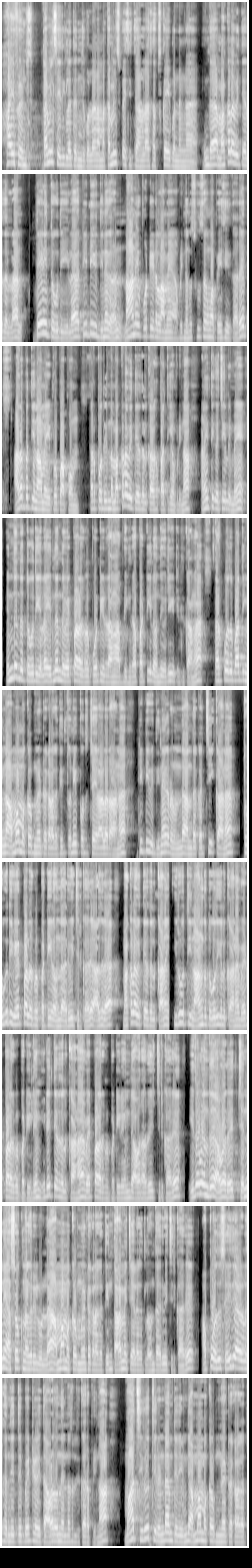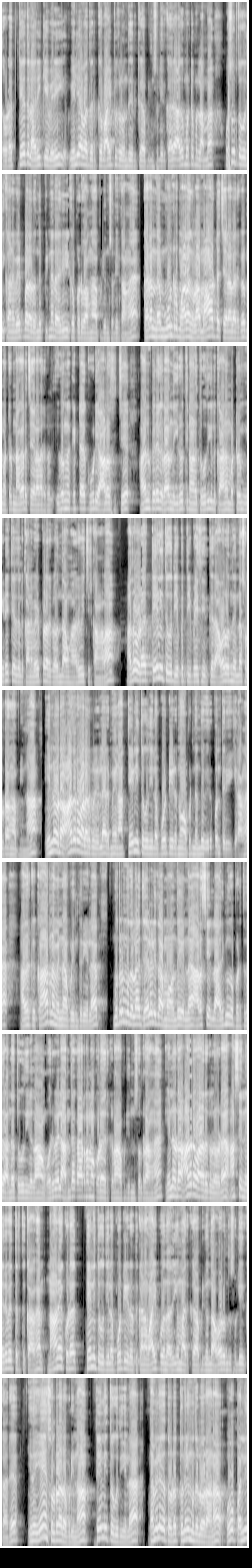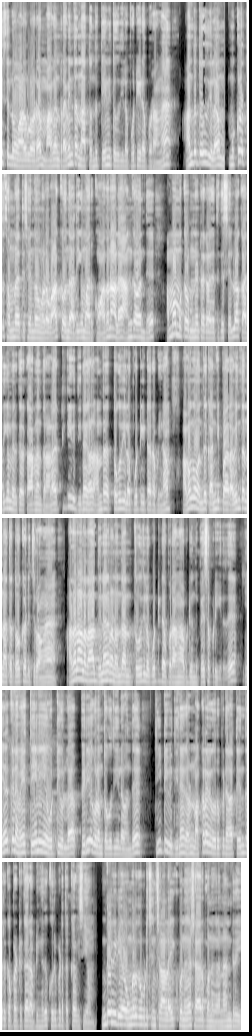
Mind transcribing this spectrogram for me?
Hi friends Tamil செய்திகளை தெரிஞ்சுக்கொள்ள நம்ம Tamil Spacey சேனலை சப்ஸ்கிரைப் பண்ணுங்க. இந்த மக்களவைத் தேர்தலில் தேனி தொகுதியில் டிடிவி தினகரன் நானே போட்டியிடலாமே அப்படின்னு வந்து சூசகமாக பேசியிருக்காரு. அதை பற்றி நாம இப்போ பார்ப்போம். தற்போது இந்த மக்களவைத் தேர்தலுக்காக பார்த்தீங்க அப்படின்னா அனைத்து கட்சிகளுமே எந்தெந்த தொகுதிகளில் எந்தெந்த வேட்பாளர்கள் போட்டியிடுறாங்க அப்படிங்கிற பட்டியலை வந்து வெளியிட்டு இருக்காங்க. தற்போது பார்த்தீங்கன்னா அம்மா மக்கள் முன்னேற்ற கழகத்தின் துணை பொதுச் செயலாளரான டிடிவி தினகரன் வந்து அந்த கட்சிக்கான தொகுதி வேட்பாளர்கள் பட்டியலை வந்து அறிவிச்சிருக்காரு. அதுல மக்களவைத் தேர்தலுக்கான இருபத்தி நான்கு தொகுதிகளுக்கான வேட்பாளர்கள் பட்டியலையும் இடைத்தேர்தலுக்கான வேட்பாளர்கள் பட்டியலையும் வந்து அவர் அறிவிச்சிருக்காரு. இதை வந்து அவர் சென்னை அசோக் நகரில் உள்ள அம்மா மக்கள் முன்னேற்ற கழகத்தின் தலைமைச் செயலகத்தில் வந்து அறிவிச்சிருக்காரு. அப்போது செய்தியாளர்களை சந்தித்து பேட்டியளித்த அவர் வந்து என்ன சொல்லியிருக்காரு அப்படின்னா மார்ச் இருபத்தி ரெண்டாம் தேதி வந்து அம்மா மக்கள் முன்னேற்ற கழகத்தோட தேர்தல் அறிக்கை வெளி வெளியாவதற்கு வாய்ப்புகள் வந்து இருக்கு அப்படின்னு சொல்லியிருக்காரு. அது மட்டும் இல்லாம ஒசூர் தொகுதிக்கான வேட்பாளர் வந்து பின்னர் அறிவிக்கப்படுவாங்க அப்படின்னு சொல்லியிருக்காங்க. கடந்த மூன்று மாதங்களா மாவட்ட செயலாளர்கள் மற்றும் நகர செயலாளர்கள் இவங்க கிட்ட கூடி ஆலோசிச்சு அதன் பிறகுதான் இந்த இருபத்தி நாலு தொகுதிகளுக்கான மற்றும் இடைத்தேர்தலுக்கான வேட்பாளர்கள் வந்து அவங்க அறிவிச்சிருக்காங்களாம். அதோட தேனி தொகுதியை பத்தி பேசியிருக்காரு. அவர் வந்து என்ன சொல்றாங்க அப்படின்னா என்னோட ஆதரவாளர்கள் எல்லாருமே நான் தேனி தொகுதியில போட்டியிடணும் அப்படின்னு வந்து விருப்பம் தெரிவிக்கிறாங்க. அதற்கு காரணம் என்ன அப்படின்னு தெரியல. முதல் முதல்ல ஜெயலலிதா அம்மா வந்து என்ன அரசியலில் அறிமுகப்படுத்துது அந்த தொகுதியில தான் ஒருவேளை அந்த காரணமா கூட இருக்கலாம் அப்படின்னு சொல்றாங்க. என்னோட ஆதரவாளர்களோட ஆசையை நிறைவேற்றுறதுக்காக நானே கூட தேனி தொகுதியில போட்டியிடுறதுக்கான வாய்ப்பு வந்து அதிகமா இருக்கு அப்படின்னு வந்து அவர் வந்து சொல்லியிருக்காரு. இதை ஏன் சொல்றாரு அப்படின்னா தேனி தொகுதியில தமிழகத்தோட துணை முதல்வரான ஓ பன்னீர்செல்வம் அவர்களோட மகன் ரவீந்திரநாத் வந்து தேனி தொகுதியில போட்டியிட போறாங்க. அந்த தொகுதியில முக்குளத்து சமுதாயத்தை சேர்ந்தவங்களோட வாக்கு வந்து அதிகமா இருக்கும். அதனால அங்க வந்து அம்மா மக்கள் முன்னேற்ற கழகத்துக்கு செல்வாக்கு அதிகம் இருக்கிற காரணத்தினால டிடிவி தினகரன் அந்த தொகுதியில போட்டிட்டார் அப்படின்னா அவங்க வந்து கண்டிப்பா ரவீந்திரநாத்தை தோக்கடிச்சிருவாங்க அதனாலதான் தினகரன் வந்து அந்த தொகுதியில போட்டிட போறாங்க அப்படி வந்து பேசப்படுகிறது. ஏற்கனவே தேனியை ஒட்டியுள்ள பெரியகுளம் தொகுதியில வந்து டிடிவி தினகரன் மக்களவை உறுப்பினராக தேர்ந்தெடுக்கப்பட்டிருக்காரு அப்படிங்கிறது குறிப்பிடத்தக்க விஷயம். இந்த வீடியோ உங்களுக்கு பிடிச்சிருந்துச்சுன்னா லைக் பண்ணுங்க ஷேர் பண்ணுங்க. நன்றி.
